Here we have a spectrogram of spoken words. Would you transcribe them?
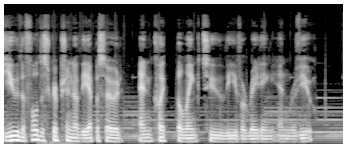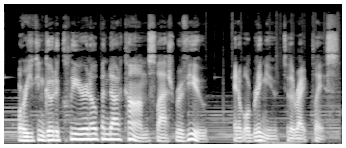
view the full description of the episode, and click the link to leave a rating and review. Or you can go to clearandopen.com slash review and it will bring you to the right place.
